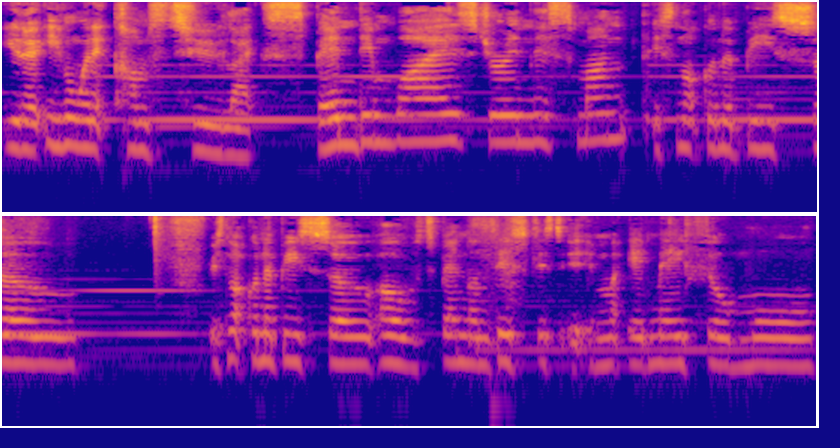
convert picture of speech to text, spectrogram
you know, even when it comes to like spending wise during this month, it's not going to be so. It's not going to be so. Oh, spend on this. This. It, it may feel more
